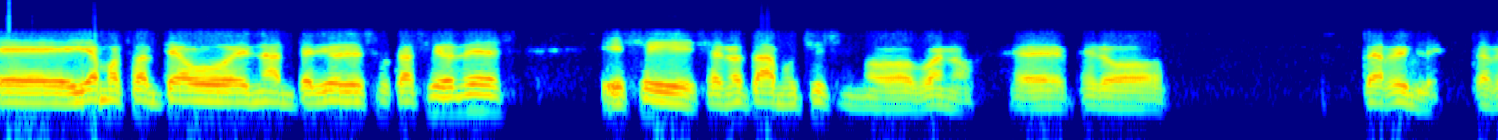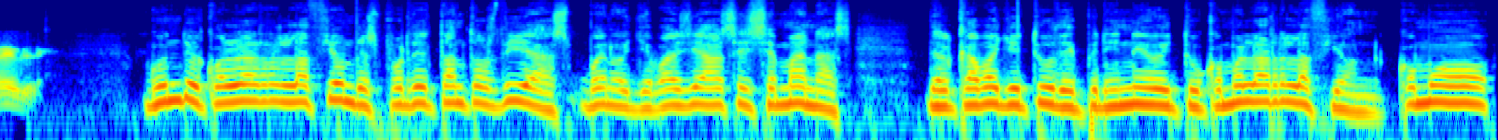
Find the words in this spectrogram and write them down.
eh, ya hemos planteado en anteriores ocasiones y sí, se nota muchísimo, bueno, eh, pero terrible, terrible. Gundo, ¿y cuál es la relación después de tantos días? Bueno, lleváis ya seis semanas del caballo y tú, de Pirineo y tú. ¿Cómo es la relación? ¿Cómo,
